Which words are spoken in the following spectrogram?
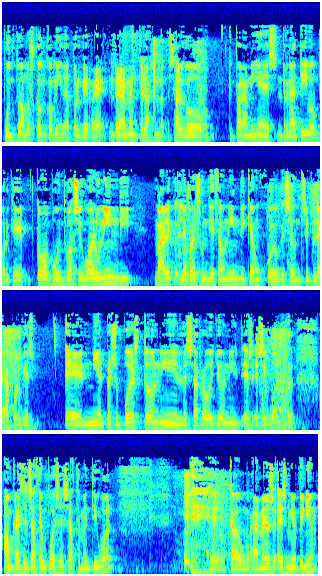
puntuamos con comida porque realmente las notas es algo que para mí es relativo porque como puntúas igual un indie, ¿vale? Le pones un 10 a un indie que a un juego que sea un triple A porque es eh, ni el presupuesto, ni el desarrollo, ni es, igual, aunque la sensación puede ser exactamente igual. Eh, cada al menos es mi opinión.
